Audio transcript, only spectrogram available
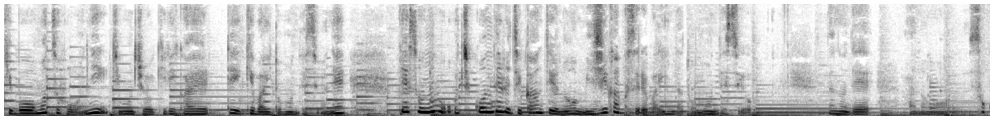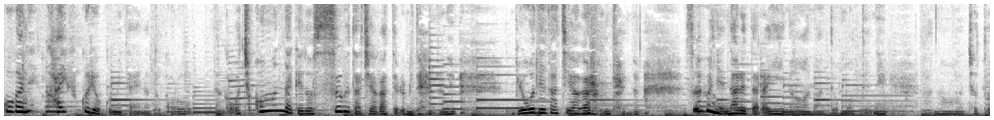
希望を持つ方に気持ちを切り替えていけばいいと思うんですよね。でその落ち込んでる時間っていうのを短くすればいいんだと思うんですよ。なのであのそこがね回復力みたいなところなんか落ち込むんだけどすぐ立ち上がってるみたいなね 秒で立ち上がるみたいなそういう風になれたらいいななんて思ってねあのちょっと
